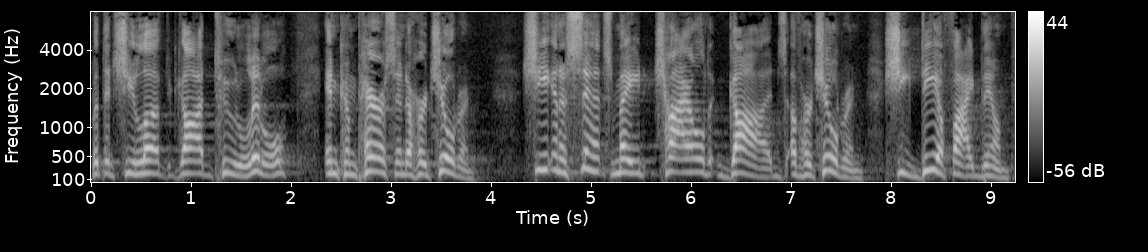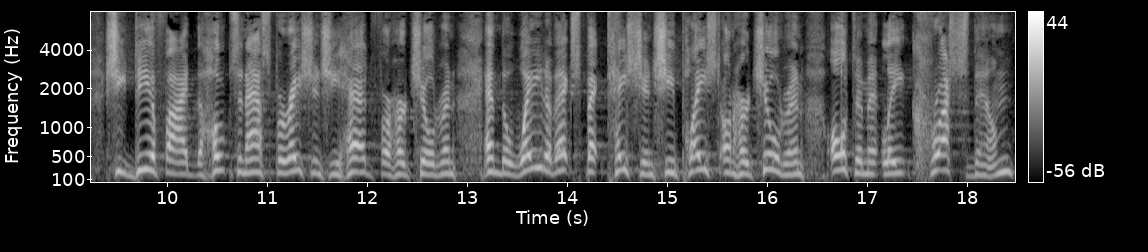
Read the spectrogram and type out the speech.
but that she loved God too little in comparison to her children. She, in a sense, made child gods of her children. She deified them. She deified the hopes and aspirations she had for her children, and the weight of expectation she placed on her children ultimately crushed them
